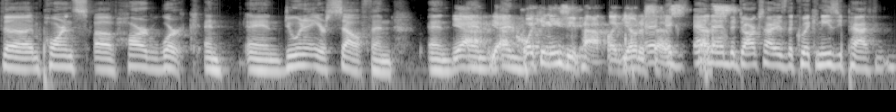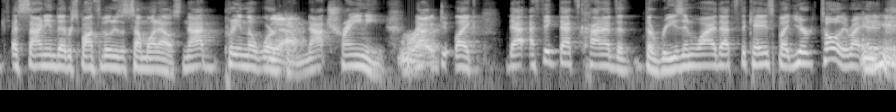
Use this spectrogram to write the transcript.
the importance of hard work and and doing it yourself and and Yeah, and, yeah. and quick and easy path, like Yoda says. And then the dark side is the quick and easy path, assigning the responsibilities to someone else, not putting the work Yeah. in, not training, Right. not do, like that. I think that's kind of the, the reason why that's the case. But you're totally right. And Mm-hmm.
